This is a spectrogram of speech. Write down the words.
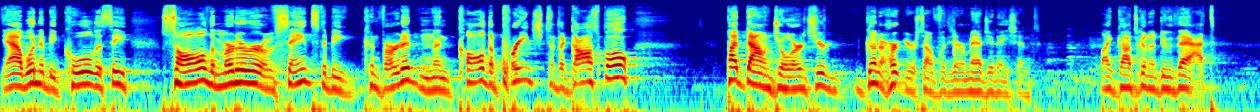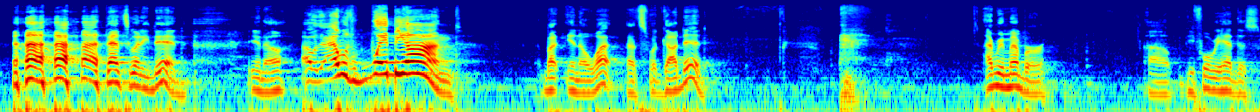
Yeah, wouldn't it be cool to see Saul, the murderer of saints, to be converted and then called to preach to the gospel? Pipe down, George. You're going to hurt yourself with your imagination. Like God's going to do that. That's what he did. You know, I was, I was way beyond. But you know what? That's what God did. I remember uh, before we had this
